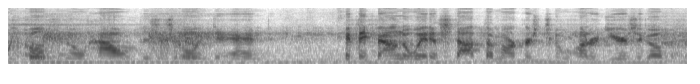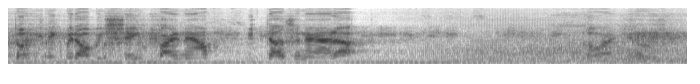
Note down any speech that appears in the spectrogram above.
We both know how this is going to end. If they found a way to stop the markers 200 years ago, don't you think we'd all be safe by now? It doesn't add up. Oh, I it.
